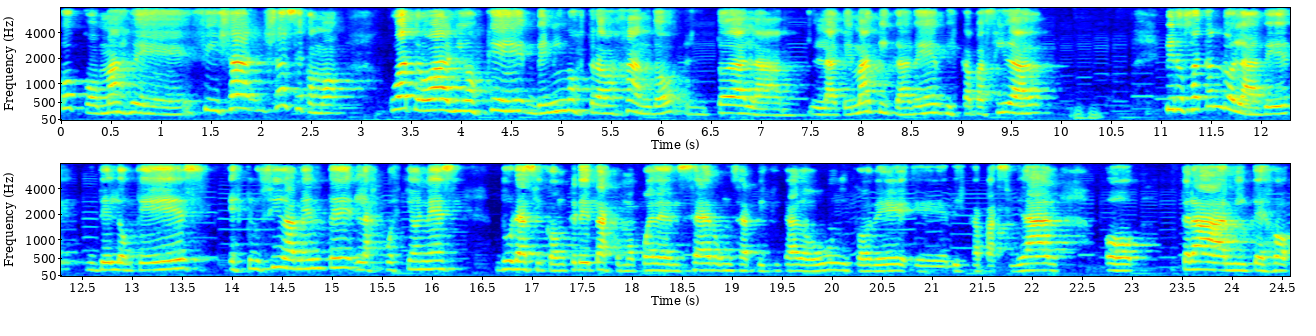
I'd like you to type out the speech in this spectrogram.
poco más de, sí, ya, ya hace como cuatro años que venimos trabajando toda la, temática de discapacidad, pero sacándola de, de lo que es exclusivamente las cuestiones duras y concretas como pueden ser un certificado único de eh, discapacidad o trámites o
